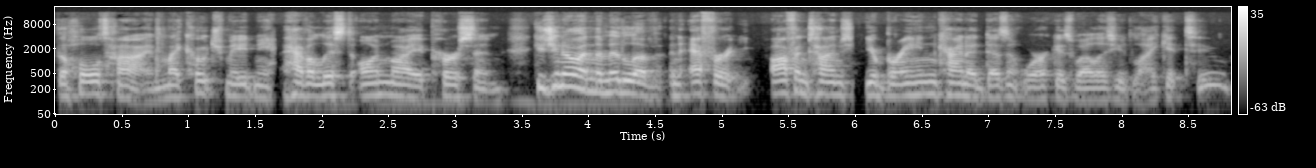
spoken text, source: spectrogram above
the whole time. My coach made me have a list on my person because you know in the middle of an effort, oftentimes your brain kind of doesn't work as well as you'd like it to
